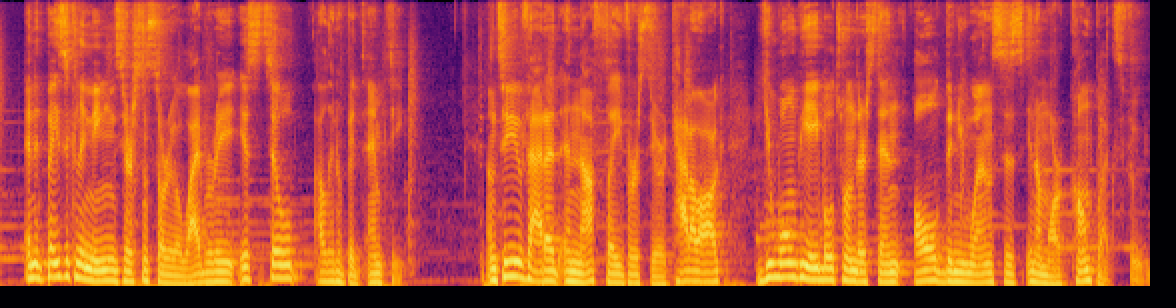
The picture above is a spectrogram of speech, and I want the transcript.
and it basically means your sensorial library is still a little bit empty. Until you've added enough flavors to your catalog, you won't be able to understand all the nuances in a more complex food.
